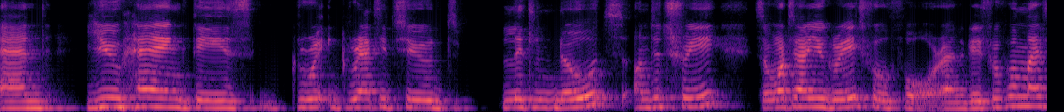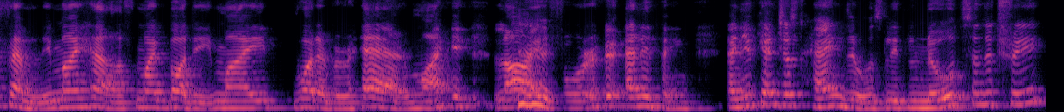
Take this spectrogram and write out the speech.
and you hang these gr- gratitude little notes on the tree. So what are you grateful for? I'm grateful for my family, my health, my body, my whatever, hair, my life or anything. And you can just hang those little notes on the tree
